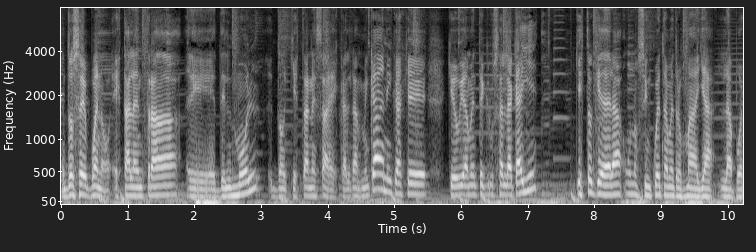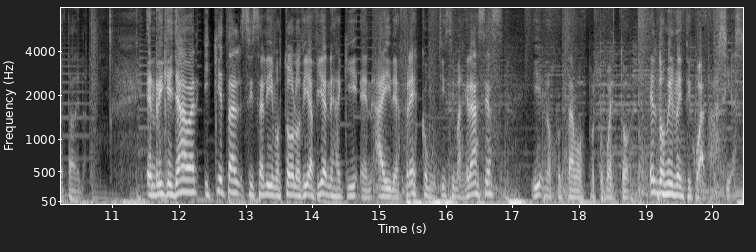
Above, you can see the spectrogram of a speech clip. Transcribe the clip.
Entonces, bueno, está la entrada eh, del mall, donde están esas escaleras mecánicas que, que obviamente cruzan la calle, y esto quedará unos 50 metros más allá, la puerta del hotel. Enrique Llávar, ¿y qué tal si salimos todos los días viernes aquí en aire fresco? Muchísimas gracias. Y nos juntamos, por supuesto, el 2024. Así es.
